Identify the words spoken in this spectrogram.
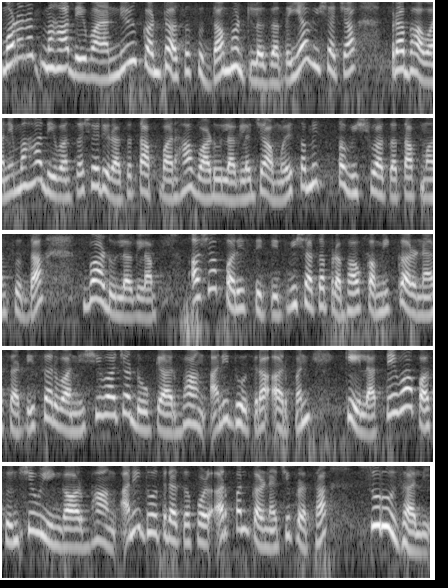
म्हणूनच महादेवांना निळकंठ असं सुद्धा म्हटलं जातं. या विषाच्या प्रभावाने महादेवांचा शरीराचा तापमान हा वाढू लागला ज्यामुळे समस्त विश्वाचा तापमान सुद्धा वाढू लागला. अशा परिस्थितीत विषाचा प्रभाव कमी करण्यासाठी सर्वांनी शिवाच्या डोक्यावर भांग आणि धोत्रा अर्पण केला. तेव्हापासून शिवलिंगावर भांग आणि धोत्र्याचं फळ अर्पण करण्याची प्रथा सुरू झाली.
